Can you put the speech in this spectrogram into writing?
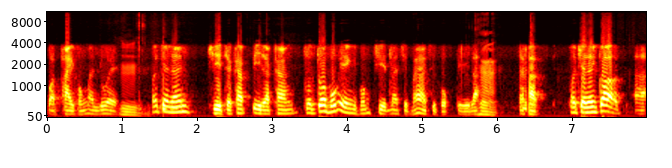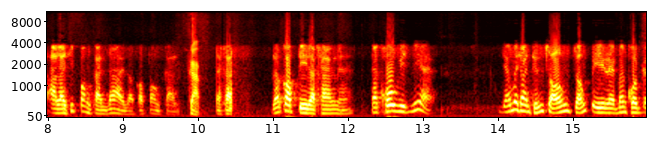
ปลอดภัยของมันด้วย อืมเพราะฉะนั้นฉีดนะครับปีละครั้ง ส่วนตัวผมเองผมฉีดมาสิบห้าสิบหกปีแล้วฮะนะครับ เพราะฉะนั้นก็อ่าอะไรที่ป้องกันได้เราก็ป้องกันครับ นะครับ แล้วก็ปีละครั้งนะ แต่โควิด เนี่ย ยังไม่ทันถึงสองสองปีเลยบางคนไป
